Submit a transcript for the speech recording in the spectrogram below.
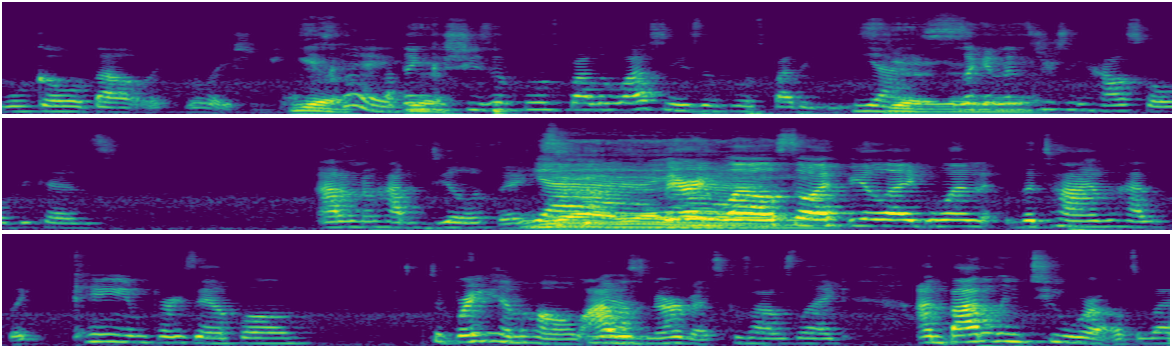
will go about like relationships. Yeah. Okay. I think Yeah. 'cause she's influenced by the West and he's influenced by the East. Yes. Yeah, It's yeah, like an yeah. interesting household because I don't know how to deal with things Yeah, yeah, very yeah, well. yeah, So. I feel like when the time has like came, for example, to bring him home, I was nervous because I was like, I'm battling two worlds: my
